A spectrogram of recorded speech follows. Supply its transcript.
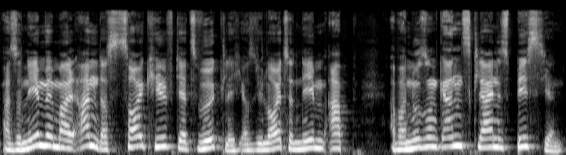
Also nehmen wir mal an, das Zeug hilft jetzt wirklich, also die Leute nehmen ab, aber nur so ein ganz kleines bisschen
